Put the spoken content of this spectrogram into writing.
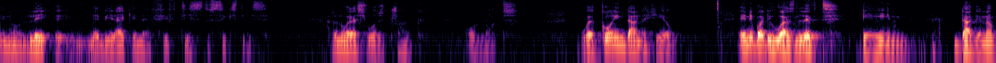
you know, late, eh, maybe like in her 50s to 60s. I don't know whether she was drunk or not. We're going down a hill. Anybody who has lived in Dagenham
